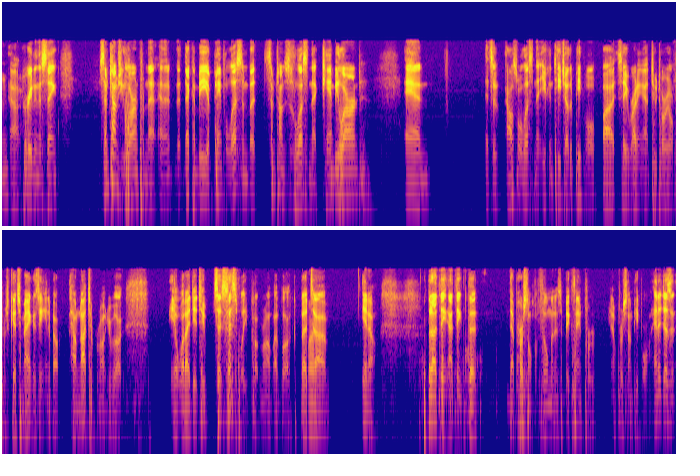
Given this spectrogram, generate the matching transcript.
mm-hmm. uh, creating this thing, sometimes you learn from that, and that, that can be a painful lesson. But sometimes it's a lesson that can be learned, and it's a, also a lesson that you can teach other people by, say, writing a tutorial for Sketch Magazine about how not to promote your book. You know what I did to successfully promote my book, but um, you know, but I think I think that that personal fulfillment is a big thing for you know for some people, and it doesn't.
